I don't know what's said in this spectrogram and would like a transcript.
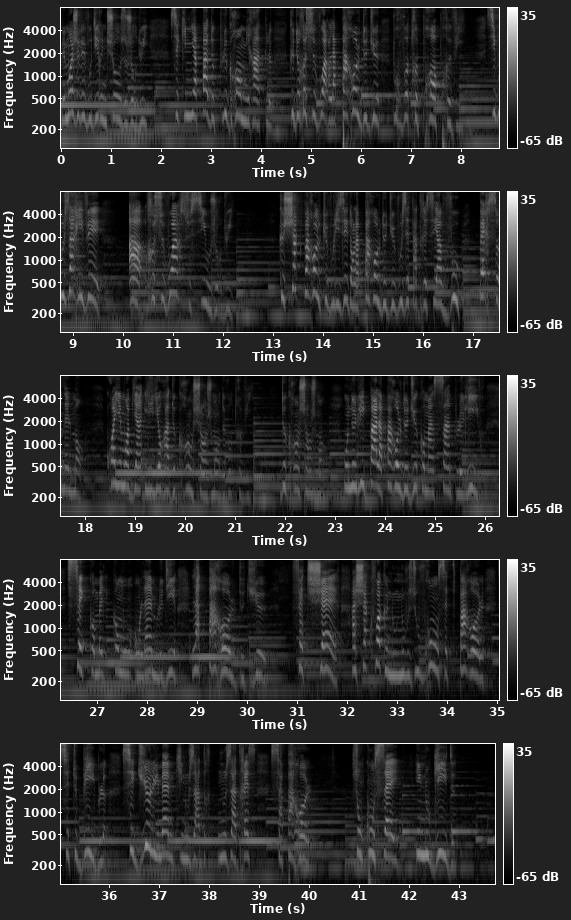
Mais moi, je vais vous dire une chose aujourd'hui, c'est qu'il n'y a pas de plus grand miracle que de recevoir la parole de Dieu pour votre propre vie. Si vous arrivez à recevoir ceci aujourd'hui, que chaque parole que vous lisez dans la parole de Dieu vous est adressée à vous personnellement. Croyez-moi bien, il y aura de grands changements de votre vie. De grands changements. On ne lit pas la parole de Dieu comme un simple livre. C'est comme, comme on, l'aime le dire, la parole de Dieu. Faites chair. À chaque fois que nous nous ouvrons cette parole, cette Bible, c'est Dieu lui-même qui nous, nous adresse sa parole, son conseil. Il nous guide,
